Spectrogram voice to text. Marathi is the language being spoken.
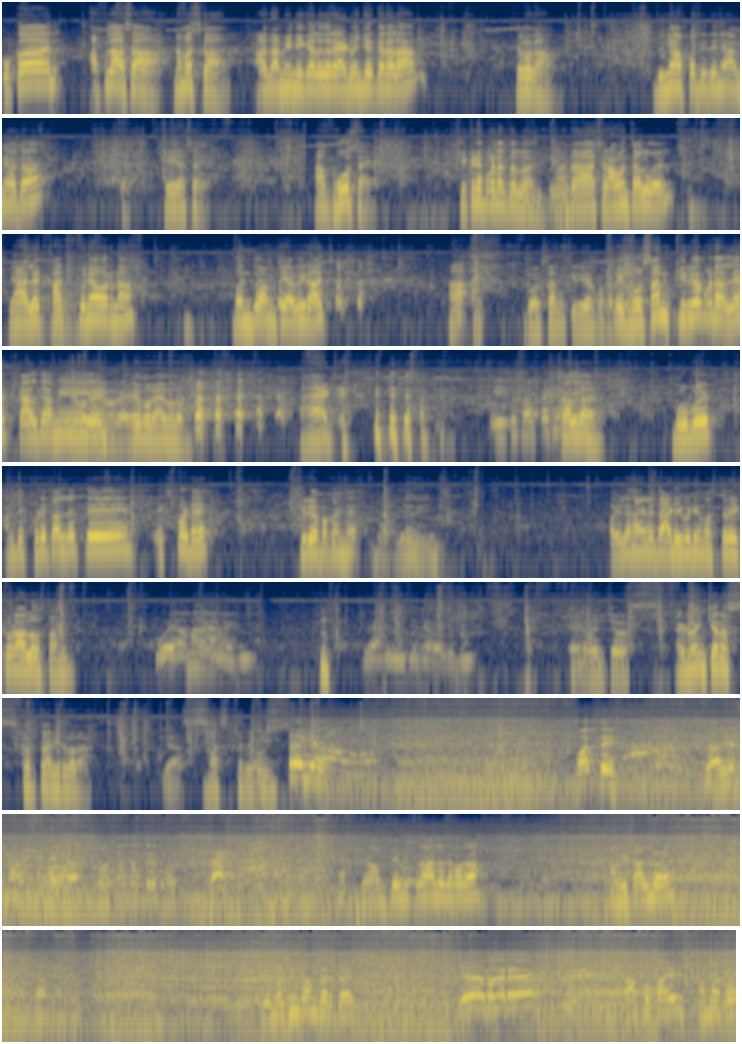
कोकण आपला असा. नमस्कार. आज आम्ही निघालो जरा ॲडव्हेंचर करायला. हे बघा. जुन्या पद्धतीने आम्ही आता हे असं आहे. हा घोस आहे. खेकडे पकडायला चाललो आहे आता श्रावण चालू होईल. हे आलेत खास पुण्यावरनं. बंधू आमचे अविराज. हा? घोसान क्रिया पकड. ते घोसान किरवे पकडायला काल ते आम्ही हे बघा, हे बघा, हे बघा हे बघा. हॅट चाललंय. बुळबुळीत. आणि ते पुढे चालले ते एक्सपर्ट आहेत. किरवे पकडण्यात पहिलं सांगितलं दाढी बिडी मस्त वेळ करून आलो असतो आम्ही. ऍडव्हेंचरस ॲडव्हेंचरस करतो आम्ही हे बघा. यस मस्त पाहते. आमचे मित्र आले ते बघा. आम्ही चाललो आहे ते मशीन काम करत आहेत ए बघा रे. आप पाई हम तो.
